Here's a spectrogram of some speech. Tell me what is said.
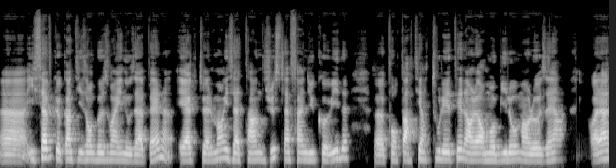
Ils savent que quand ils ont besoin, ils nous appellent. Et actuellement, ils attendent juste la fin du Covid pour partir tout l'été dans leur mobilhome en Lozère. Voilà,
